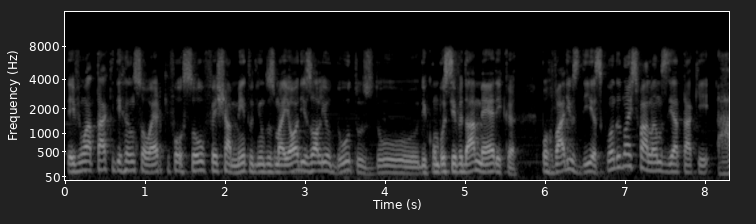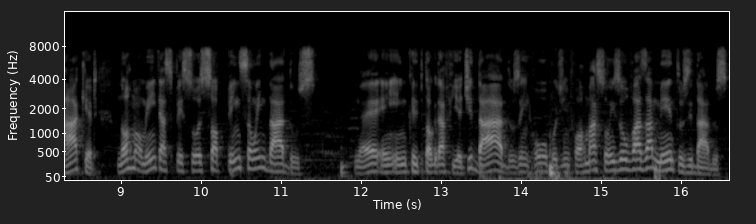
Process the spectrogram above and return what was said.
teve um ataque de ransomware que forçou o fechamento de um dos maiores oleodutos do, de combustível da América por vários dias. Quando nós falamos de ataque hacker, normalmente as pessoas só pensam em dados, né, em, em criptografia de dados, em roubo de informações ou vazamentos de dados.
